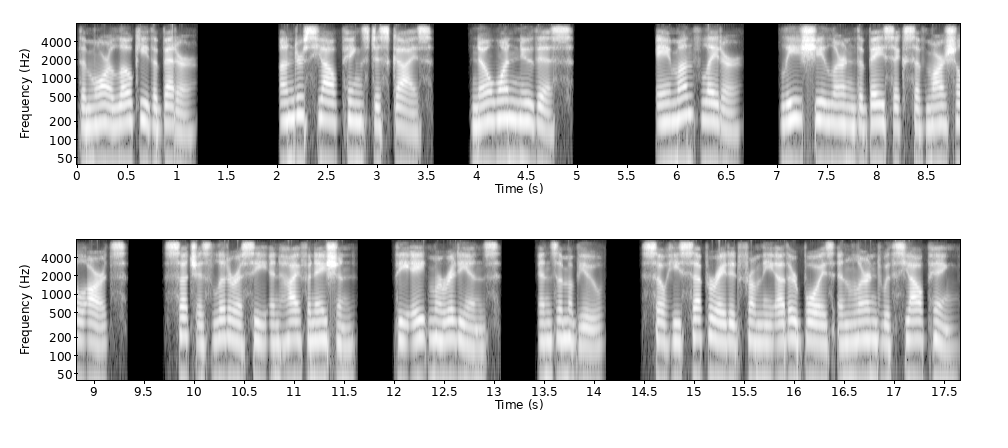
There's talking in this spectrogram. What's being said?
the more Loki the better. Under Xiao Ping's disguise, no one knew this. A month later, Li Shi learned the basics of martial arts, such as literacy and hyphenation, the eight meridians, and Zimabu, so he separated from the other boys and learned with Xiao Ping.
